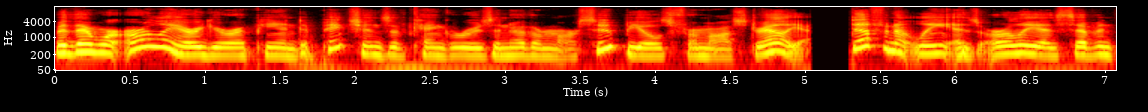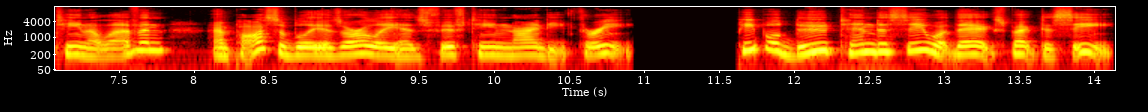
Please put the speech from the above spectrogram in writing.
But there were earlier European depictions of kangaroos and other marsupials from Australia, definitely as early as 1711 and possibly as early as 1593. People do tend to see what they expect to see,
